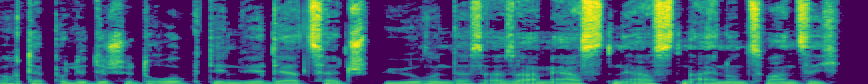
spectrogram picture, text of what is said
auch der politische Druck, den wir derzeit spüren, dass also am 1.1.21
